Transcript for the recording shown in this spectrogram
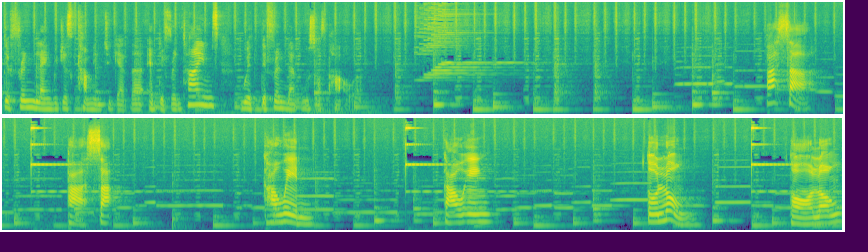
different languages coming together at different times with different levels of power. Pasar. Pasak. Kahwin. Kawing. Tolong. Tolong.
